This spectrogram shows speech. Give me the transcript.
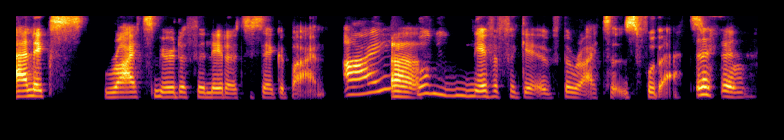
Alex writes Meredith a letter to say goodbye. I uh, will never forgive the writers for that. Listen,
